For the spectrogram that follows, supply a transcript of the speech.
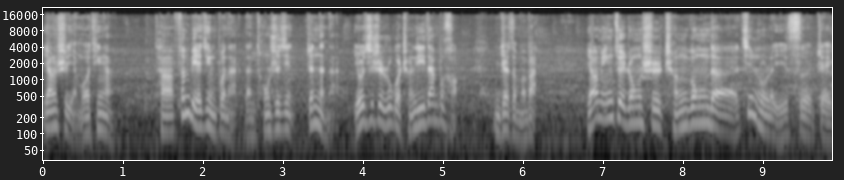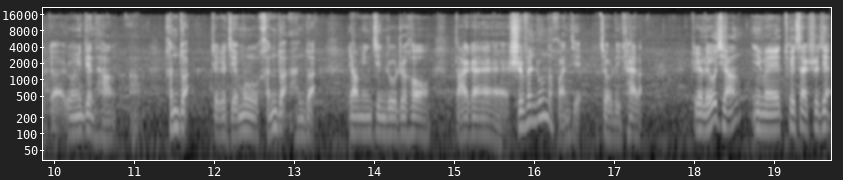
央视演播厅啊，他分别进不难，但同时进真的难，尤其是如果成绩一旦不好。你这怎么办？姚明最终是成功的进入了一次这个荣誉殿堂啊，很短，这个节目很短很短。姚明进驻之后，大概十分钟的环节就离开了。这个刘翔因为退赛事件，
